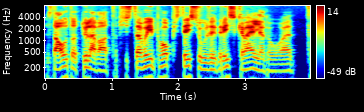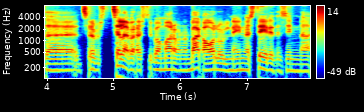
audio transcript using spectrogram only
seda autot üle vaatab, siis ta võib hoopis teistsuguseid riske välja tuua, et, äh, et sellepärast, sellepärast juba ma arvan, on väga oluline investeerida sinna.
